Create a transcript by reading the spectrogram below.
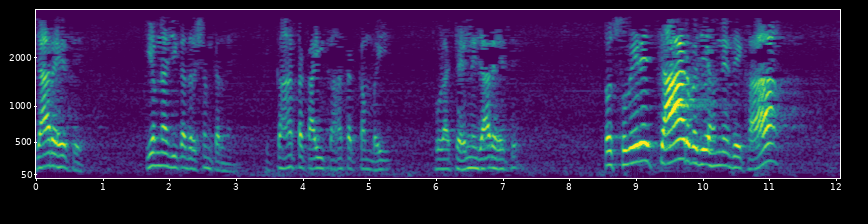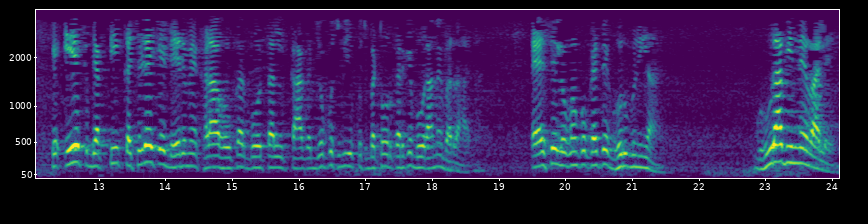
जा रहे थे यमुना जी का दर्शन करने। कहाँ तक आई, कहाँ तक कम भई? थोड़ा टहलने जा रहे थे। तो सवेरे चार बजे हमने देखा कि एक व्यक्ति कचड़े के ढेर में खड़ा होकर बोतल, कागज़, जो कुछ भी, कुछ बटोर करके बोरा में भर रहा था। ऐसे लोगों को कहते घुरबुनिया घूरा बीनने वाले।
